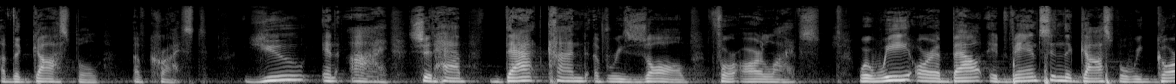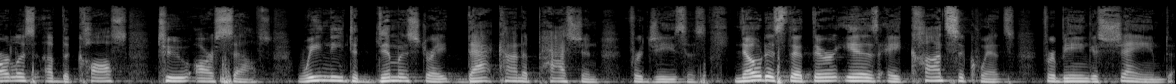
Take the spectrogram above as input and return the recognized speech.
of the gospel of Christ. You and I should have that kind of resolve for our lives, where we are about advancing the gospel regardless of the cost to ourselves. We need to demonstrate that kind of passion for Jesus. Notice that there is a consequence for being ashamed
